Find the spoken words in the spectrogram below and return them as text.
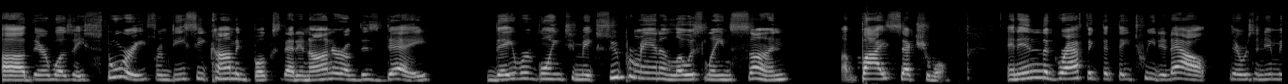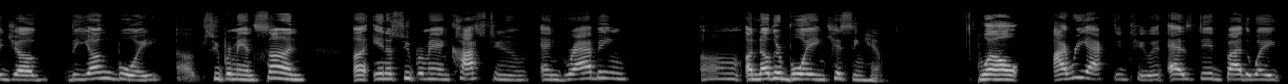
Uh, there was a story from DC Comic Books that, in honor of this day, they were going to make Superman and Lois Lane's son uh, bisexual. And in the graphic that they tweeted out, there was an image of the young boy, uh, Superman's son, uh, in a Superman costume and grabbing um, another boy and kissing him. Well, I reacted to it, as did, by the way,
